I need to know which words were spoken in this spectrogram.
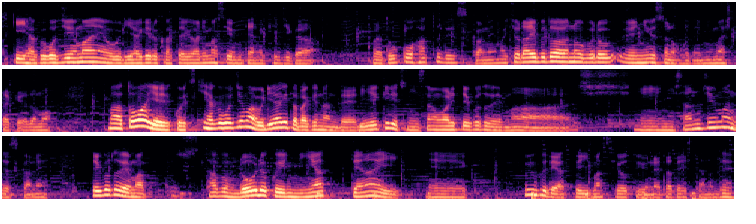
月150万円を売り上げる過程がありますよみたいな記事が、これはどこ初ですかね、まあ、一応ライブドアのブログニュースの方で見ましたけれども、まあ、とはいえ、これ月150万売り上げただけなんで、利益率2、3割ということで、まあ、2、30万ですかね。ということで、まあ、多分労力に見合ってない、えー夫婦でやっていますよというネタでしたので、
